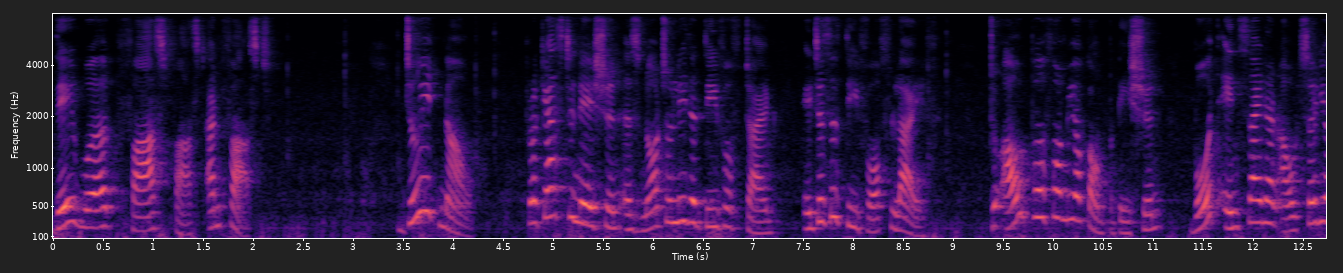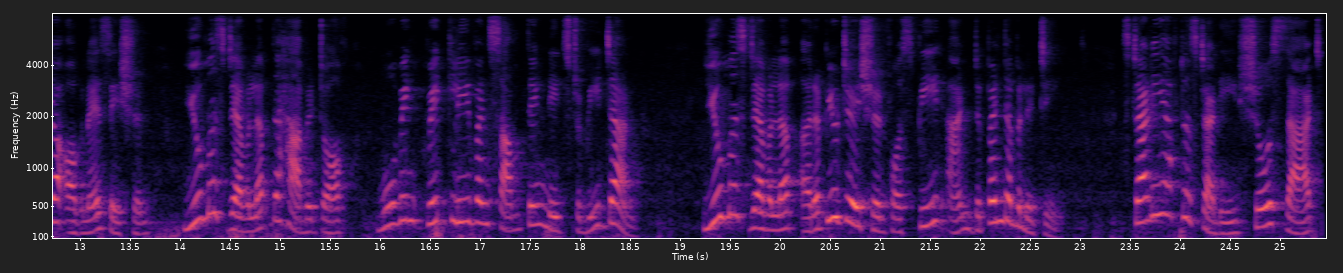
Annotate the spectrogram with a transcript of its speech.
they work fast, fast and fast. Do it now. Procrastination is not only the thief of time, it is a thief of life. To outperform your competition, both inside and outside your organization, you must develop the habit of moving quickly when something needs to be done. You must develop a reputation for speed and dependability. Study after study shows that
